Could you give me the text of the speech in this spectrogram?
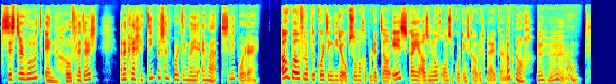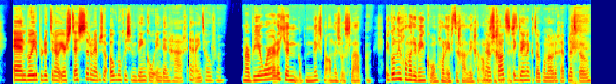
Sisterhood in hoofdletters. En dan krijg je 10% korting bij je Emma Sleep Order. Ook bovenop de korting die er op sommige producten al is, kan je alsnog onze kortingscode gebruiken. Ook nog. Mhm. Oh. En wil je de producten nou eerst testen, dan hebben ze ook nog eens een winkel in Den Haag en Eindhoven. Maar be aware dat je op niks meer anders wil slapen. Ik wil nu gewoon naar de winkel om gewoon even te gaan liggen en alles nou te gaan schat, ik denk dat ik het ook wel nodig heb. Let's go.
